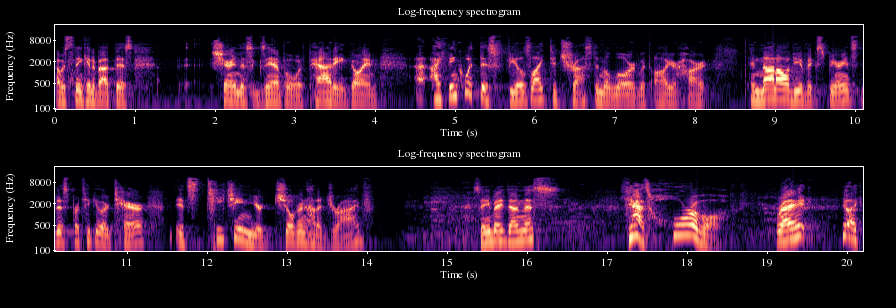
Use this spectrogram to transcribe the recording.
I was thinking about this, sharing this example with Patty going, I think what this feels like to trust in the Lord with all your heart, and not all of you have experienced this particular tear, it's teaching your children how to drive. Has anybody done this? Yeah, it's horrible, right? You're like,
